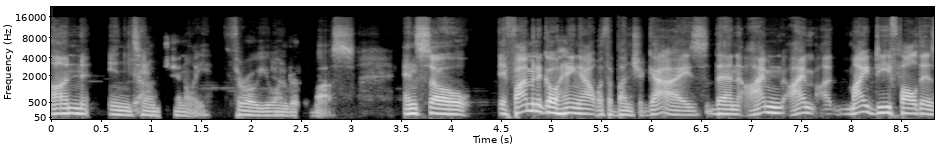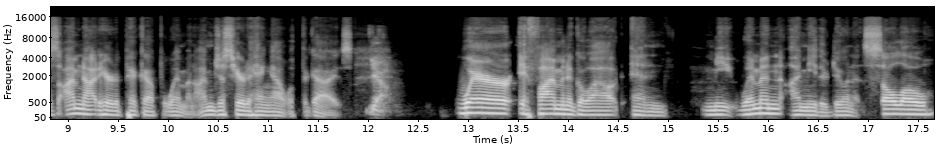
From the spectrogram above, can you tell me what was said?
unintentionally throw you Yeah. under the bus. And so if I'm going to go hang out with a bunch of guys, then I'm I'm uh, my default is I'm not here to pick up women. I'm just here to hang out with the guys. Yeah. Where if I'm going to go out and meet women, I'm either doing it solo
